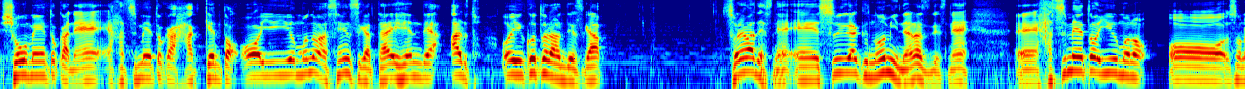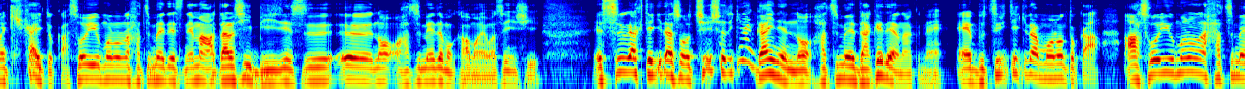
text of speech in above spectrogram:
証明とかね発明とか発見というものはセンスが大変であるということなんですがそれはですね、えー、数学のみならずですね、えー、発明というものその機械とかそういうものの発明ですねまあ新しいビジネスの発明でも構いませんし数学的なその抽象的な概念の発明だけではなくね、え物理的なものとかあそういうものの発明、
